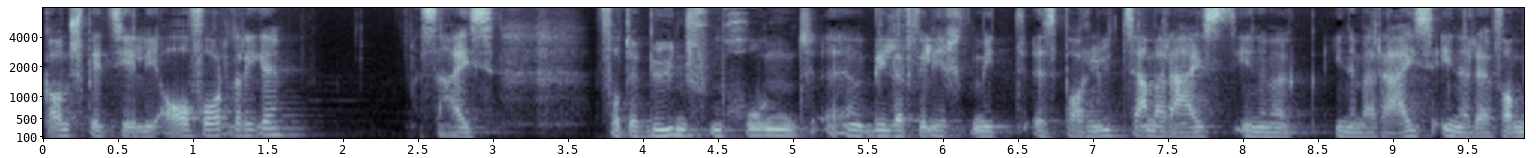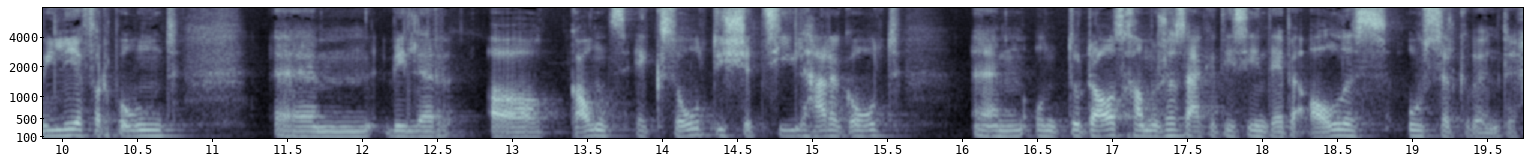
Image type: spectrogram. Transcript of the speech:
Ganz spezielle Anforderungen. Das heisst, von den Wünschen vom Kunden, äh, weil er vielleicht mit ein paar Leuten zusammenreist, in einem, in einem Reise, in einem Familienverbund, ähm, weil er an ganz exotische Ziele hergeht. Ähm, und durch das kann man schon sagen, die sind eben alles außergewöhnlich.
